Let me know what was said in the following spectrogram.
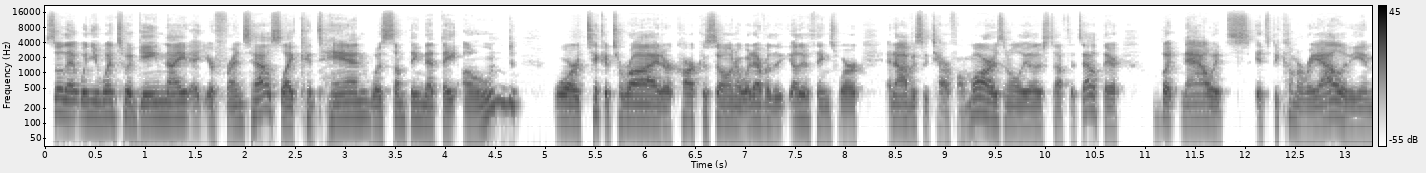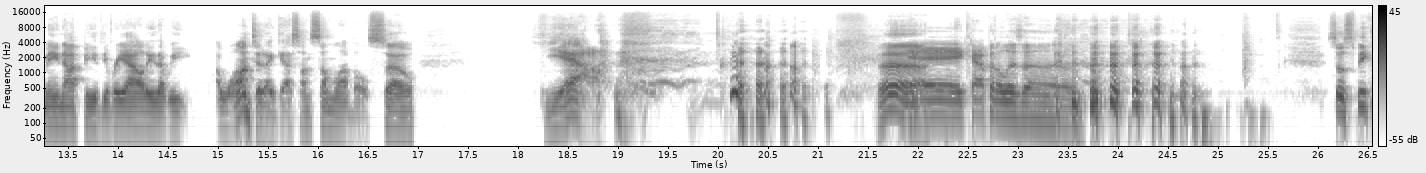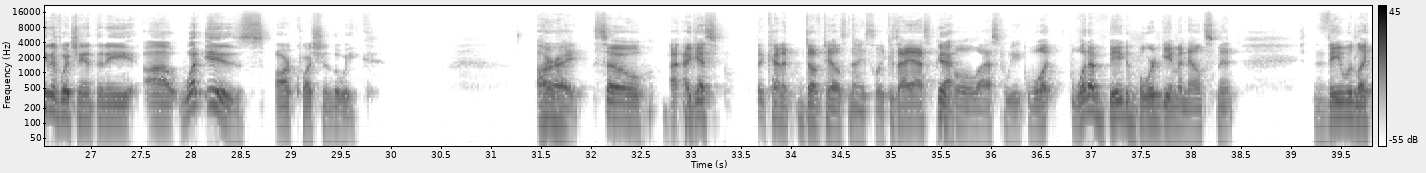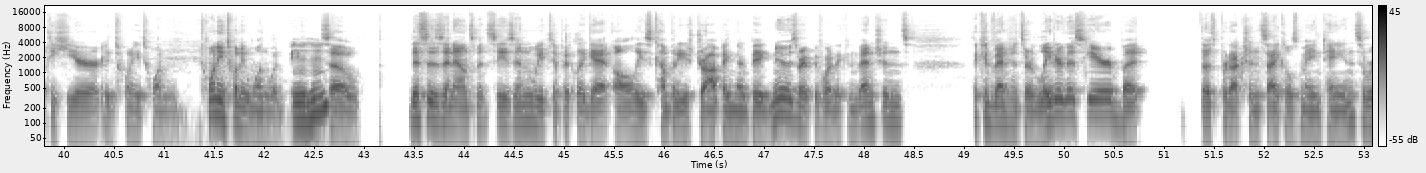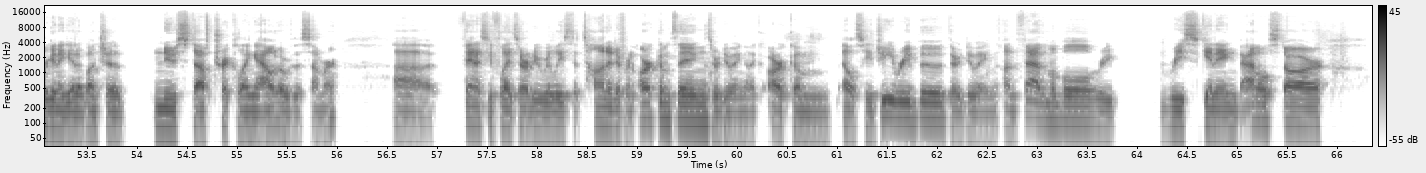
so that when you went to a game night at your friend's house like catan was something that they owned or ticket to ride or carcassonne or whatever the other things were and obviously terraform mars and all the other stuff that's out there but now it's it's become a reality and may not be the reality that we wanted i guess on some levels so yeah. Yay, capitalism! so speaking of which anthony uh what is our question of the week All right, so I, I guess that kind of dovetails nicely because I asked Yeah. people last week what what a big board game announcement they would like to hear in 2020 2021 would be. Mhm. So this is announcement season. We typically get all these companies dropping their big news right before the conventions. The conventions are later this year, but those production cycles maintain. So we're going to get a bunch of new stuff trickling out over the summer. Uh, Fantasy Flight's already released a ton of different Arkham things. They're doing like Arkham LCG reboot. They're doing Unfathomable, re- reskinning Battlestar,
